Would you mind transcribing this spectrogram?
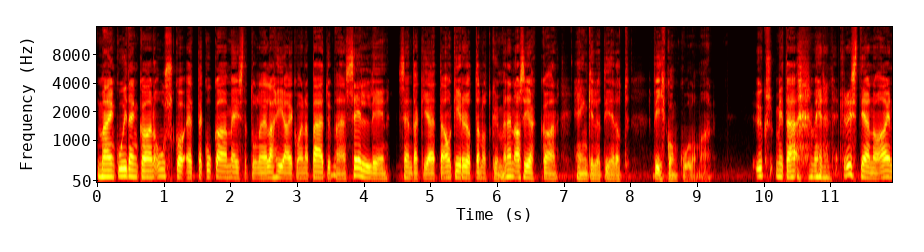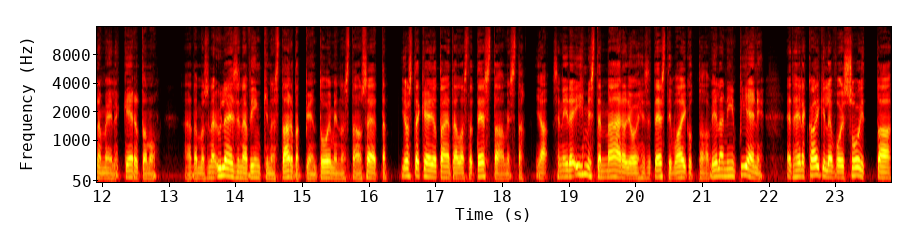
Mä en kuitenkaan usko, että kukaan meistä tulee lähiaikoina päätymään selliin sen takia, että on kirjoittanut kymmenen asiakkaan henkilötiedot vihkon kulmaan. Yksi, mitä meidän Kristian on aina meille kertonut, tämmöisenä yleisenä vinkkinä startuppien toiminnasta on se, että jos tekee jotain tällaista testaamista ja se niiden ihmisten määrä, joihin se testi vaikuttaa, on vielä niin pieni, että heille kaikille voi soittaa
